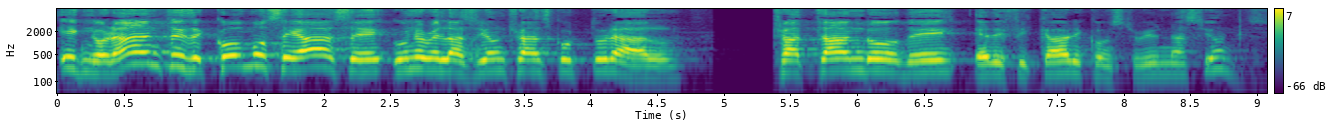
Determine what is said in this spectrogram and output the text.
ignorantes de cómo se hace una relación transcultural tratando de edificar y construir naciones.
